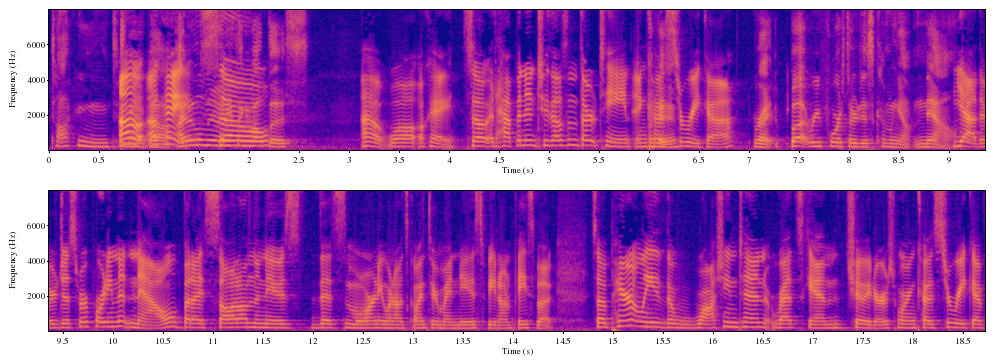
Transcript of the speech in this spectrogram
talking to me Oh, about. okay, I don't know so- anything about this. Oh, well, okay. So it happened in 2013 in Okay. Costa Rica. Right, but reports are just coming out now. Yeah, they're just reporting it now, but I saw it on the news this morning when I was going through my news feed on Facebook. So apparently, the Washington Redskins cheerleaders were in Costa Rica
